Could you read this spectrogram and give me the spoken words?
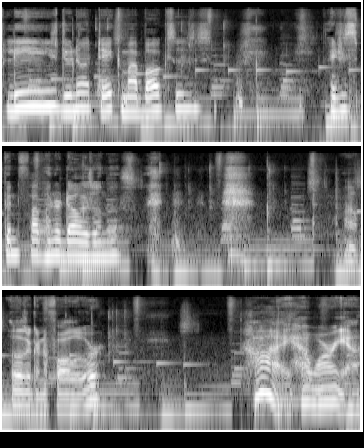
Please do not take my boxes. I just spent $500 on this. well, those are gonna fall over. Hi, how are ya?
